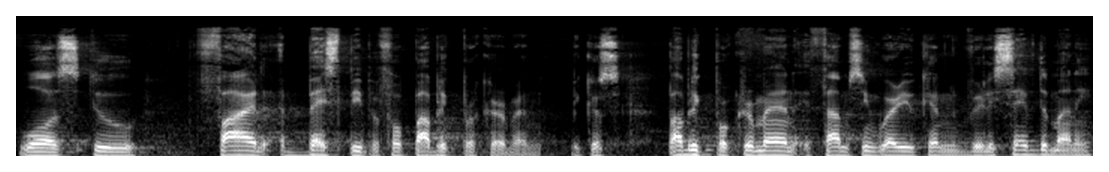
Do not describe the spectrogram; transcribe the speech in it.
was to find the best people for public procurement because public procurement is something where you can really save the money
